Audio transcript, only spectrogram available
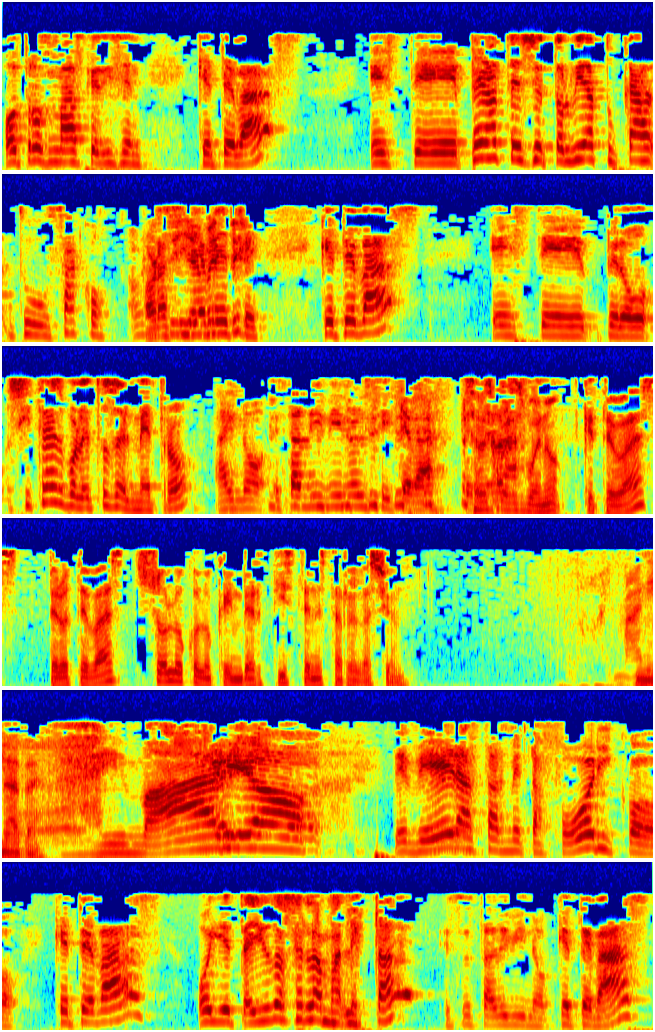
Otros más que dicen, que te vas. Este, espérate, se te olvida tu, tu saco. Ahora, sí, ya vete. Que te vas este, pero si traes boletos del metro, ay no, está divino el si te vas. ¿Sabes cuál es bueno? Que te vas, pero te vas solo con lo que invertiste en esta relación. Ay, Nada. Ay, Mario. De veras, tan metafórico. Que te vas, oye, ¿te ayudo a hacer la maleta? Eso está divino. Que te vas,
